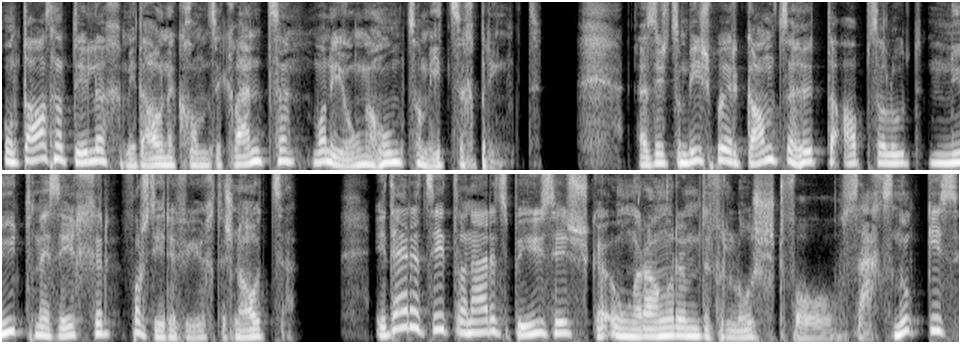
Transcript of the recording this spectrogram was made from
Und das natürlich mit allen Konsequenzen, die ein junger Hund so mit sich bringt. Es ist zum Beispiel in der Hütte absolut nichts mehr sicher vor seiner feuchten Schnauze. In der Zeit, wenn er jetzt bei uns ist, geht unter anderem der Verlust von sechs Nuckis,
